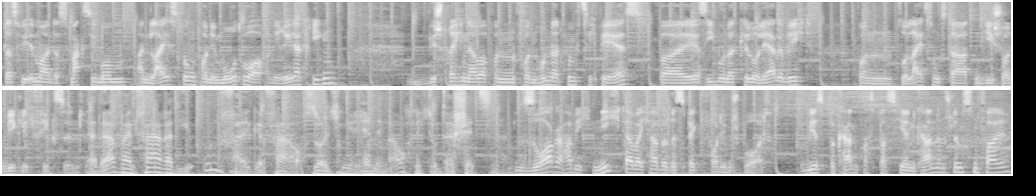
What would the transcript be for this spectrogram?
dass wir immer das Maximum an Leistung von dem Motor auch an die Räder kriegen. Wir sprechen aber von, von 150 PS bei 700 Kilo Leergewicht von so Leistungsdaten, die schon wirklich fix sind. Da darf ein Fahrer die Unfallgefahr auf solchen Rennen auch nicht unterschätzen. Sorge habe ich nicht, aber ich habe Respekt vor dem Sport. Mir ist bekannt, was passieren kann im schlimmsten Fall.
